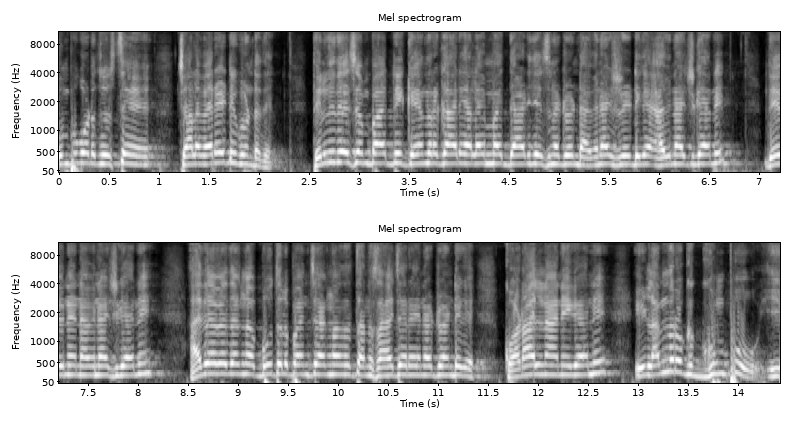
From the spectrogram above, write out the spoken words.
గుంపు కూడా చూస్తే చాలా వెరైటీగా ఉంటుంది. తెలుగుదేశం పార్టీ కేంద్ర కార్యాలయం మీద దాడి చేసినటువంటి అవినాష్ రెడ్డి అవినాష్ కానీ దేవినేని అవినాష్ కానీ అదేవిధంగా బూతుల పంచాంగంలో తన సహచర అయినటువంటి కొడాలి నాని కానీ వీళ్ళందరూ ఒక గుంపు. ఈ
